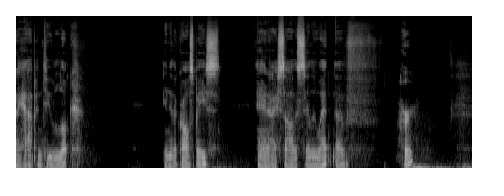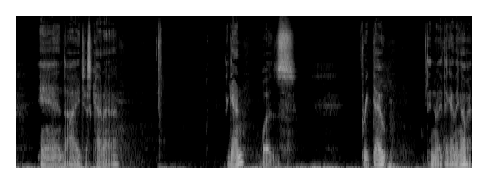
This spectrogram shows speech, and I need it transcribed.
and I happened to look into the crawl space and I saw the silhouette of her. And I just kind of, again, was freaked out. Didn't really think anything of it.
